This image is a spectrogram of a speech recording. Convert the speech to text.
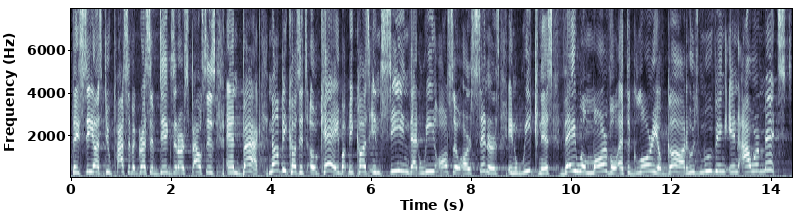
They see us do passive aggressive digs at our spouses and back. Not because it's okay, but because in seeing that we also are sinners in weakness, they will marvel at the glory of God who's moving in our midst.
